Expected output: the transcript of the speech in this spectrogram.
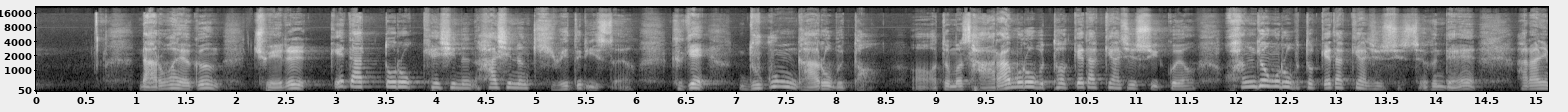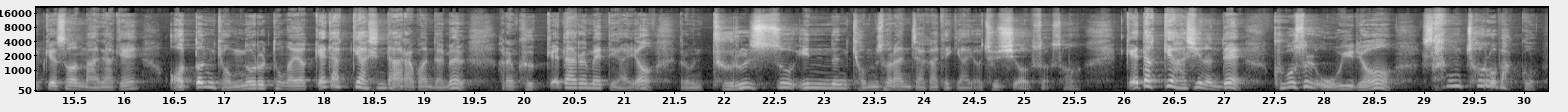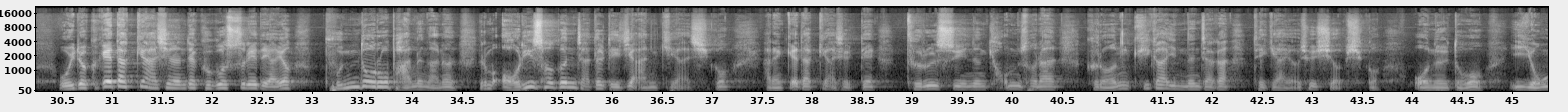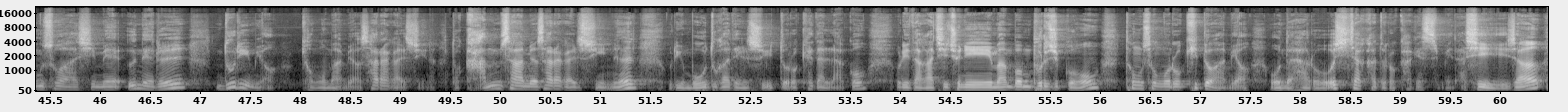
나로 하여금 죄를 깨닫도록 하시는, 하시는 기회들이 있어요. 그게 누군가로부터 어, 어떤 뭐 사람으로부터 깨닫게 하실 수 있고요. 환경으로부터 깨닫게 하실 수 있어요. 근데 하나님께서 만약에 어떤 경로를 통하여 깨닫게 하신다라고 한다면 하나님 그 깨달음에 대하여 여러분 들을 수 있는 겸손한 자가 되게 하여 주시옵소서. 깨닫게 하시는데 그것을 오히려 상처로 받고 오히려 그 깨닫게 하시는데 그것에 대하여 분노로 반응하는 여러분 어리석은 자들 되지 않게 하시고 하나님 깨닫게 하실 때 들을 수 있는 겸손한 그런 귀가 있는 자가 되게 하여 주시옵시고 오늘도 이 용서하심의 은혜를 누리며 경험하며 살아갈 수 있는 또 감사하며 살아갈 수 있는 우리 모두가 될 수 있도록 해달라고 우리 다 같이 주님 한번 부르짖고 통성으로 기도하며 오늘 하루 시작하도록 하겠습니다. 시작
